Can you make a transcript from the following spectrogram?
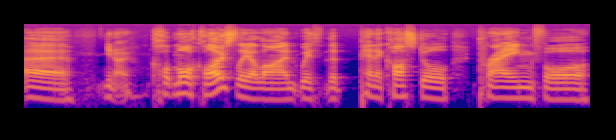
uh, you know, cl- more closely aligned with the Pentecostal praying for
